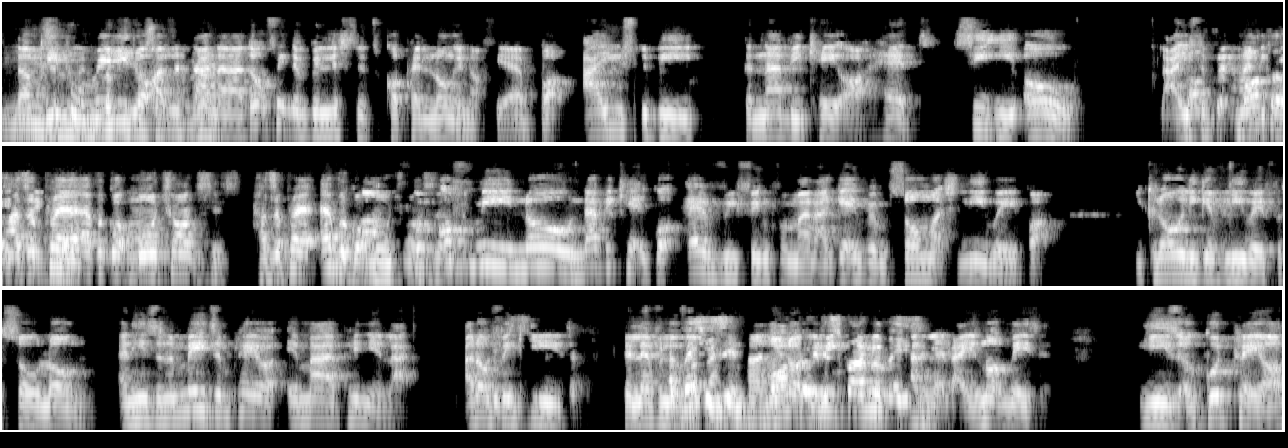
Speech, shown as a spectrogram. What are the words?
Now, people really don't understand, and I don't think they've been listening to Copen long enough, yeah. But I used to be the Naby Keita head CEO. Like, I used to Marco, put Marco, has a player ever got more chances? Has a player ever got more chances? off me, no. Naby Keita got everything from man. I gave him so much leeway, but you can only give leeway for so long. And he's an amazing player, in my opinion. Like I don't think he's the level of Amazing. No, you know, Marco, let me- let me amazing. that. He's not amazing. He's a good player.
